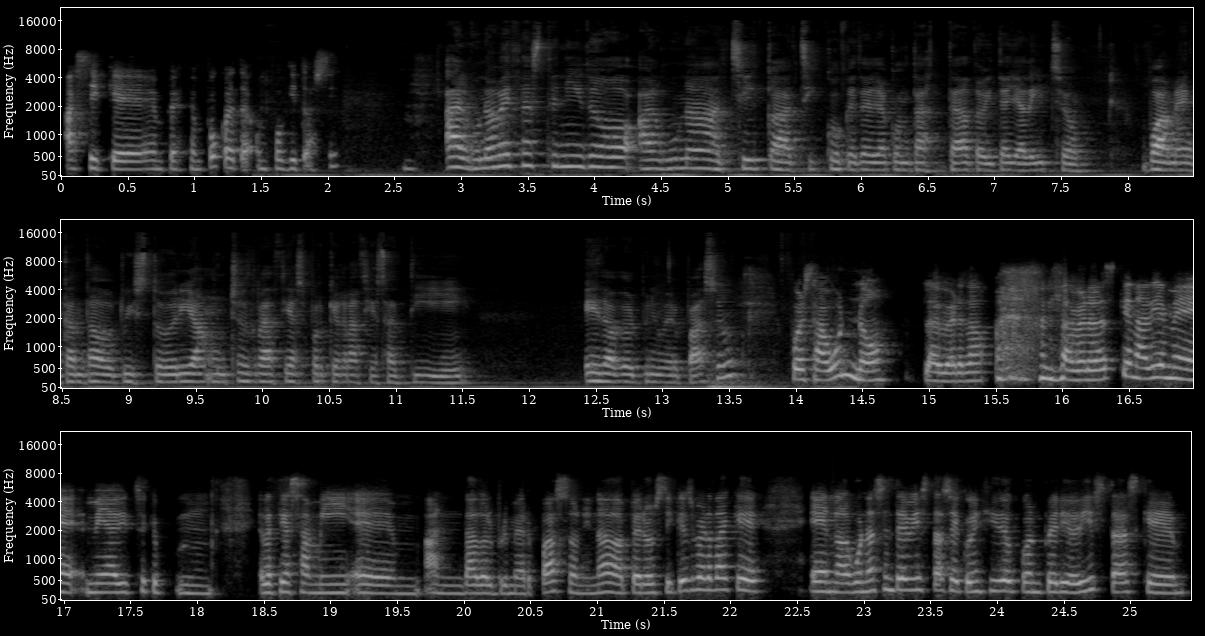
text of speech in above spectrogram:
Así que empecé un, poco, un poquito así. ¿Alguna vez has tenido alguna chica, chico que te haya contactado y te haya dicho, Buah, me ha encantado tu historia, muchas gracias porque gracias a ti he dado el primer paso? Pues aún no, la verdad. la verdad es que nadie me, ha dicho que mm, gracias a mí em, han dado el primer paso ni nada, pero sí que es verdad que en algunas entrevistas he coincidido con periodistas que,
